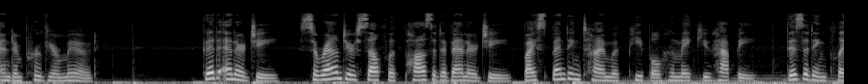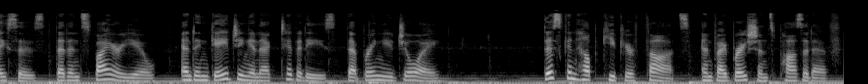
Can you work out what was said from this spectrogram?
and improve your mood. Good energy Surround yourself with positive energy by spending time with people who make you happy, visiting places that inspire you, and engaging in activities that bring you joy. This can help keep your thoughts and vibrations positive.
